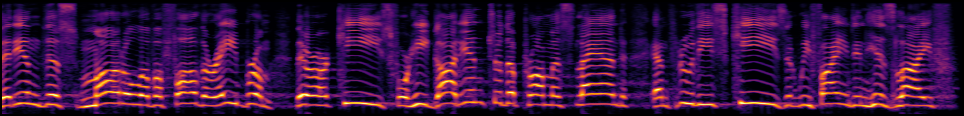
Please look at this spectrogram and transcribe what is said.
That in this model of a father, Abram, there are keys, for he got into the promised land, and through these keys that we find in his life,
